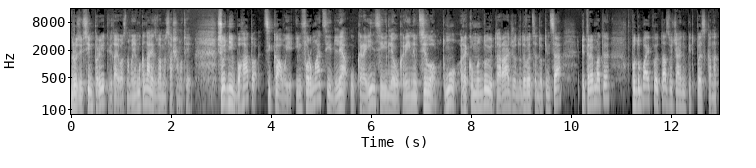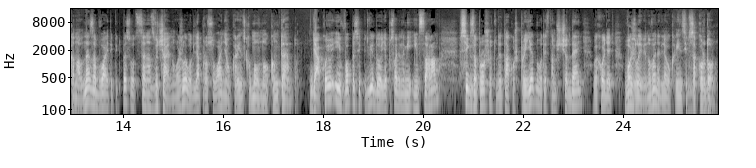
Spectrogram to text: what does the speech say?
Друзі, всім привіт! Вітаю вас на моєму каналі. З вами Саша Матвіїв. Сьогодні багато цікавої інформації для українців і для України в цілому. Тому рекомендую та раджу додивитися до кінця, підтримати вподобайкою та звичайно підписка на канал. Не забувайте підписуватися, це надзвичайно важливо для просування українськомовного контенту. Дякую. І в описі під відео є посилання на мій інстаграм. Всіх запрошую туди також приєднуватись. Там щодень виходять важливі новини для українців за кордоном.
